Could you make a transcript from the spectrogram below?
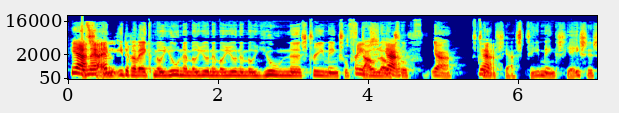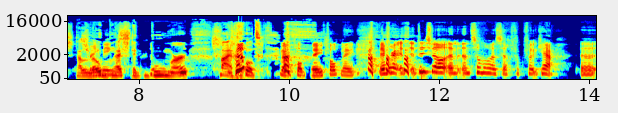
Ja, dat nou, zijn en, iedere week miljoenen, miljoenen, miljoenen, miljoenen streamings of Streams, downloads ja. of ja, streams, ja. streamings, jezus, hallo hashtag boomer, mijn god. nou, valt mee, valt mee. Nee, maar het, het is wel, en, en sommigen zeggen van, ja, uh,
